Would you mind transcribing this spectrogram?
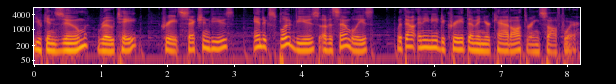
You can zoom, rotate, create section views, and explode views of assemblies without any need to create them in your CAD authoring software.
